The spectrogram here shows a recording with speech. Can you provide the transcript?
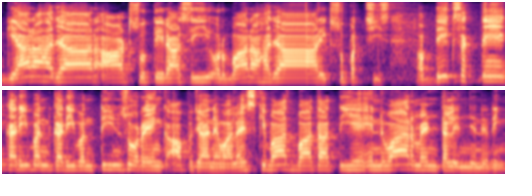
ग्यारह हज़ार आठ सौ तिरासी और बारह हज़ार एक सौ पच्चीस। तो आप देख सकते हैं करीबन करीबन तीन सौ रैंक अप जाने वाला है। इसके बाद बात आती है इन्वायरमेंटल इंजीनियरिंग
